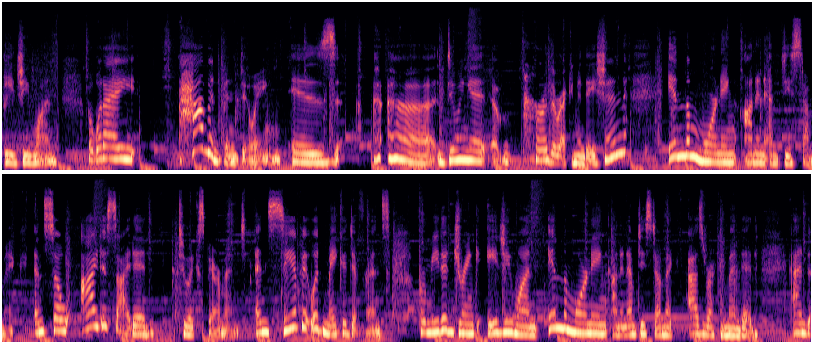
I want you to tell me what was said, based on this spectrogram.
AG1. But what I haven't been doing is uh, doing it per the recommendation in the morning on an empty stomach. And so I decided to experiment and see if it would make a difference for me to drink AG1 in the morning on an empty stomach as recommended. And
